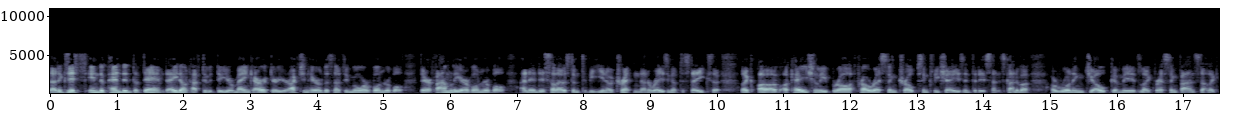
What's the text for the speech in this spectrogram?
that exists independent of them. They don't have to do your main character, your action hero does not be more vulnerable. Their family are vulnerable, and then this allows them to be, you know, threatened and raising up the stakes. Uh, like I've occasionally brought pro wrestling tropes and cliches into this, and it's kind of a, a running joke amid like wrestling fans that like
